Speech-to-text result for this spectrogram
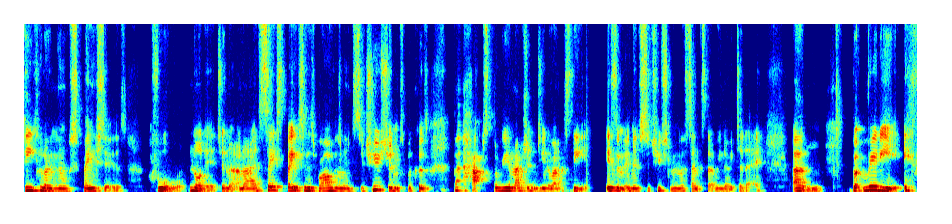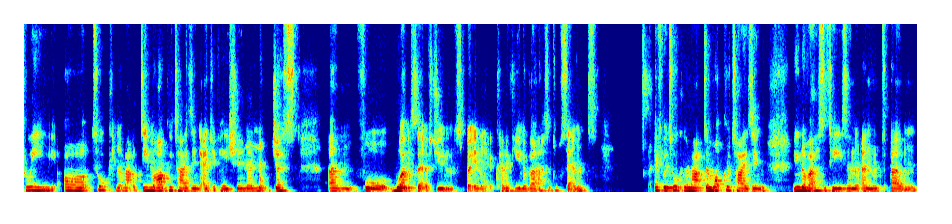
decolonial spaces for knowledge. And, and I say spaces rather than institutions because perhaps the reimagined university isn't an institution in the sense that we know today. Um, but really, if we are talking about democratizing education and not just um, for one set of students, but in a kind of universal sense, if we're talking about democratizing universities and, and um,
